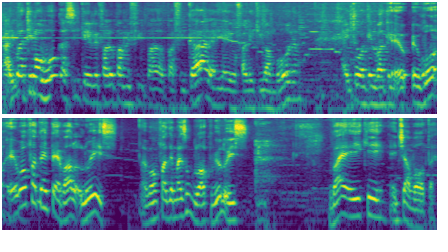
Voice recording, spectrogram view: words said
Aí batimos boca assim, que ele falou para ficar, aí eu falei que ia embora. Aí tu aquele bate. Eu, eu, vou, eu vou fazer um intervalo. Luiz, nós vamos fazer mais um bloco, viu, Luiz? Vai aí que a gente já volta.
